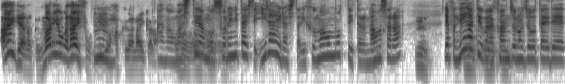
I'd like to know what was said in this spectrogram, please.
アイデアなんか生まれようがないですもんね、うん余白がないから。あのましてやもうそれに対してイライラしたり不満を持っていたらなおさら？うん、うんやっぱネガティブな感情の状態で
